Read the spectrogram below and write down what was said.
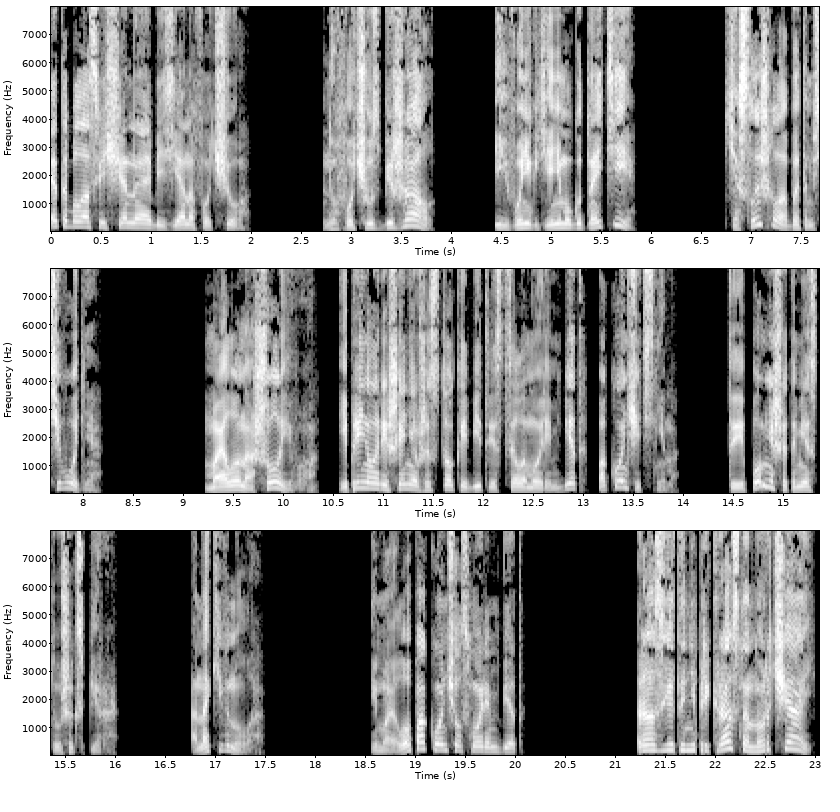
Это была священная обезьяна Фочу. Но Фочу сбежал, и его нигде не могут найти. Я слышала об этом сегодня. Майло нашел его и принял решение в жестокой битве с целым морем бед покончить с ним. Ты помнишь это место у Шекспира?» Она кивнула. И Майло покончил с морем бед. «Разве это не прекрасно, Норчай?»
